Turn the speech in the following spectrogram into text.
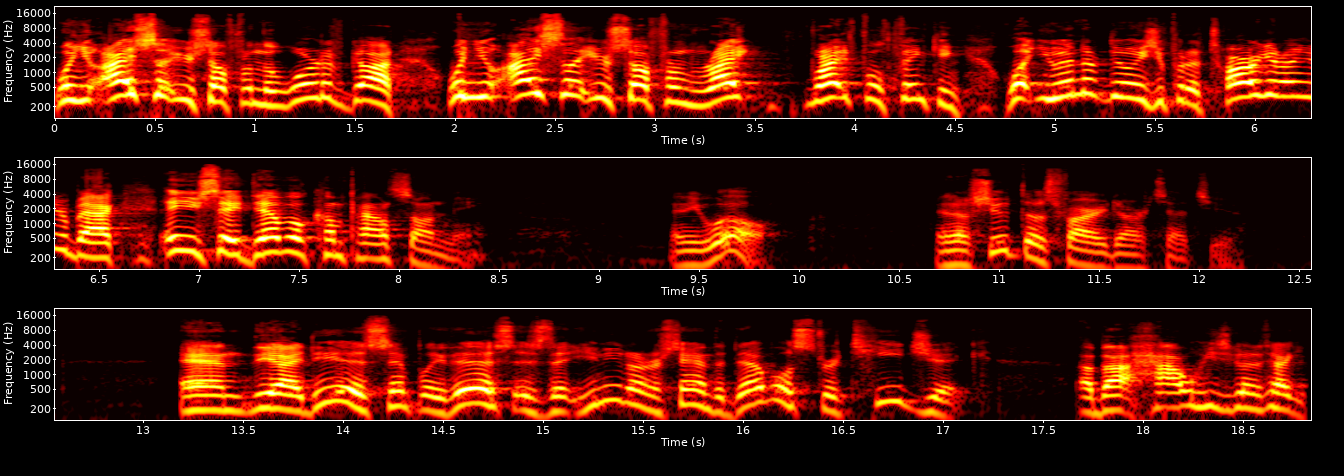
when you isolate yourself from the Word of God, when you isolate yourself from right, rightful thinking, what you end up doing is you put a target on your back and you say, Devil, come pounce on me. And he will. And he'll shoot those fiery darts at you. And the idea is simply this is that you need to understand the devil is strategic about how he's going to attack you.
